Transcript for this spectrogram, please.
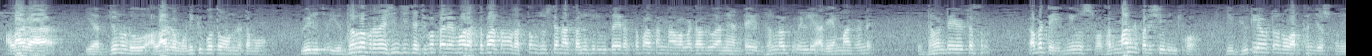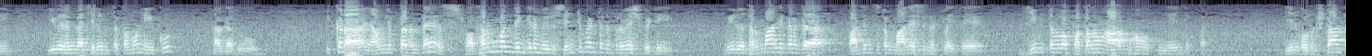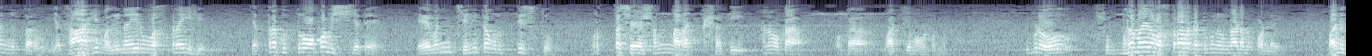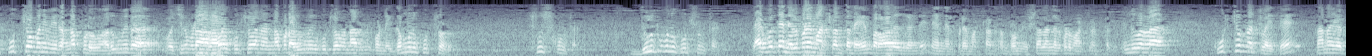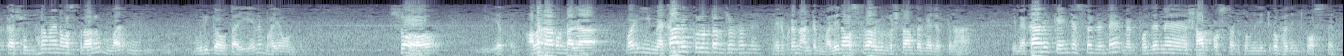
అలాగా ఈ అర్జునుడు అలాగ ఉనికిపోతూ ఉండటము వీళ్ళు యుద్ధంలో ప్రవేశించి చచ్చిపోతారేమో రక్తపాతం రక్తం చూస్తే నాకు కళ్ళు తిరుగుతాయి రక్తపాతం నా వల్ల కాదు అని అంటే యుద్ధంలోకి వెళ్ళి అదేం మాట్లాడండి యుద్ధం అంటే ఏమిటి అసలు? కాబట్టి నీవు స్వధర్మాన్ని పరిశీలించుకో. నీ డ్యూటీ ఏమిటో నువ్వు అర్థం చేసుకుని ఈ విధంగా చెల్లించటము నీకు తగదు. ఇక్కడ ఏమని చెప్తారంటే స్వధర్మం దగ్గర మీరు సెంటిమెంట్ని ప్రవేశపెట్టి మీరు ధర్మాన్ని కనుక పాటించడం మానేసినట్లయితే జీవితంలో పతనం ఆరంభం అవుతుంది అని చెప్తారు. దీనికి ఒక దృష్టాంతం చెప్తారు. యథాహి మలినైర్వస్త్రై ఎత్ర కుత్రోపవిశ్యతే ఏవం చలిత వృత్తిస్తూ వృత్తశేషం నరక్షతి అని ఒక ఒక వాక్యం ఒకటి ఇప్పుడు శుభ్రమైన వస్త్రాలు కట్టుకుని ఉన్నాడనుకోండి వాడిని కూర్చోమని మీరు అన్నప్పుడు అరుగు మీద వచ్చినప్పుడు ఆ రావే కూర్చోమని అన్నప్పుడు అరుగు మీద కూర్చోమన్నారనుకోండి గమ్మును కూర్చోడు. చూసుకుంటాడు. దులుపుకుని కూర్చుంటాడు. లేకపోతే నిలబడే మాట్లాడతాడు. ఏం పర్వాలేదులండి నేను నిలబడే మాట్లాడతాను. రెండు నిమిషాలు నిలబడి మాట్లాడతాడు. ఇందువల్ల కూర్చున్నట్లయితే తన యొక్క శుభ్రమైన వస్త్రాలు ఉరికవుతాయి అవుతాయి అని భయం ఉంటుంది. సో అలా కాకుండా వాడు ఈ మెకానిక్లు ఉంటారు చూడండి. మీరు ఎప్పుడైనా అంటే మలిన వస్త్రాలకు దృష్టాంతంగా చెప్తున్నా ఈ మెకానిక్ ఏం చేస్తాడంటే పొద్దున్నే షాప్కి వస్తాడు తొమ్మిదింటికో పదింటికో వస్తాడు.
